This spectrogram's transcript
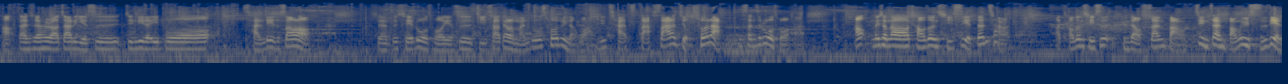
好，但是 Hera 家里也是经历了一波惨烈的骚扰，虽然这些骆驼也是击杀掉了蛮多村民的，哇，已经才打杀了九村了，这三只骆驼。好，没想到条顿骑士也登场了。啊，条顿骑士现在有三防，近战防御十点。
